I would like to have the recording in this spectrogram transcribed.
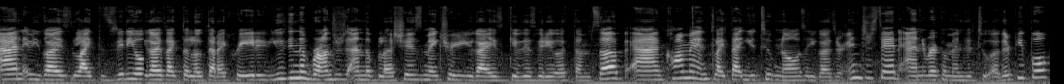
And if you guys like this video, you guys like the look that I created using the bronzers and the blushes, make sure you guys give this video a thumbs up and comment like that YouTube knows that you guys are interested and recommend it to other people.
